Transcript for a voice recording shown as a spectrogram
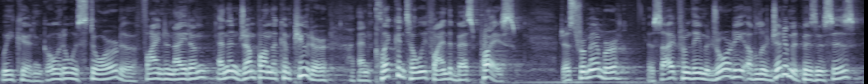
We can go into a store to find an item and then jump on the computer and click until we find the best price. Just remember, aside from the majority of legitimate businesses,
